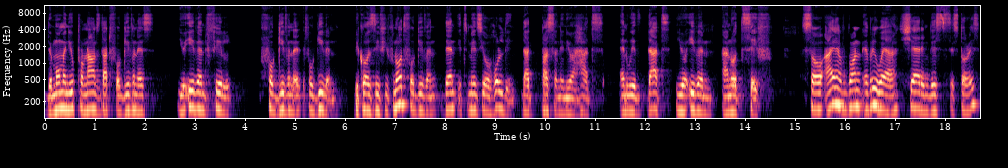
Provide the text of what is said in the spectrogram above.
the moment you pronounce that forgiveness, you even feel forgiven, forgiven. Because if you've not forgiven, then it means you're holding that person in your heart. And with that, you even are not safe. So I have gone everywhere sharing these stories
